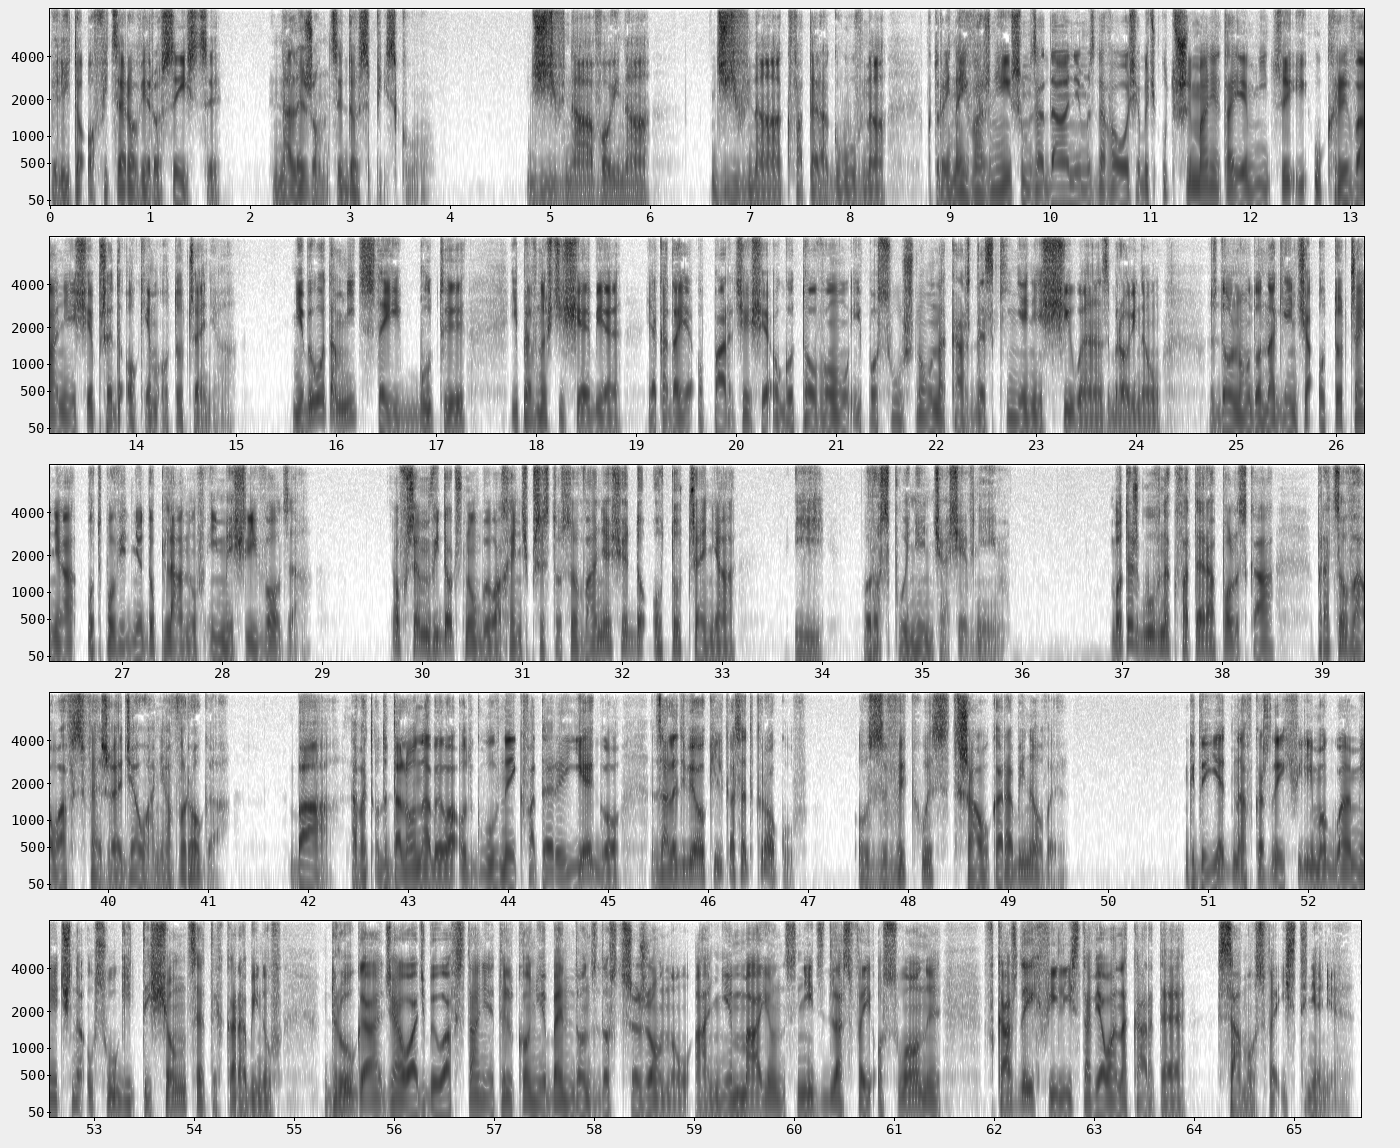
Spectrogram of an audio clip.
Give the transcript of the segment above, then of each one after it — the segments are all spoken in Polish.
Byli to oficerowie rosyjscy, należący do spisku. Dziwna wojna, dziwna kwatera główna – której najważniejszym zadaniem zdawało się być utrzymanie tajemnicy i ukrywanie się przed okiem otoczenia. Nie było tam nic z tej buty i pewności siebie, jaka daje oparcie się o gotową i posłuszną na każde skinienie siłę zbrojną, zdolną do nagięcia otoczenia odpowiednio do planów i myśli wodza. Owszem, widoczną była chęć przystosowania się do otoczenia i rozpłynięcia się w nim bo też główna kwatera polska pracowała w sferze działania wroga. Ba, nawet oddalona była od głównej kwatery jego zaledwie o kilkaset kroków, o zwykły strzał karabinowy. Gdy jedna w każdej chwili mogła mieć na usługi tysiące tych karabinów, druga działać była w stanie tylko nie będąc dostrzeżoną, a nie mając nic dla swej osłony, w każdej chwili stawiała na kartę samo swe istnienie.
